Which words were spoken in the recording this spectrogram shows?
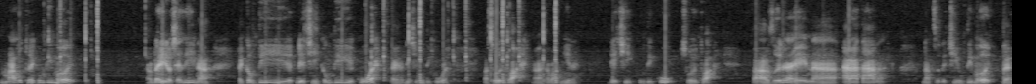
mã số thuế công ty mới ở đây nó sẽ ghi là cái công ty địa chỉ công ty cũ này đây là địa chỉ công ty cũ này và số điện thoại à, các bạn nhìn này địa chỉ công ty cũ số điện thoại và dưới này là Arata này là sự địa chỉ công ty mới đây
